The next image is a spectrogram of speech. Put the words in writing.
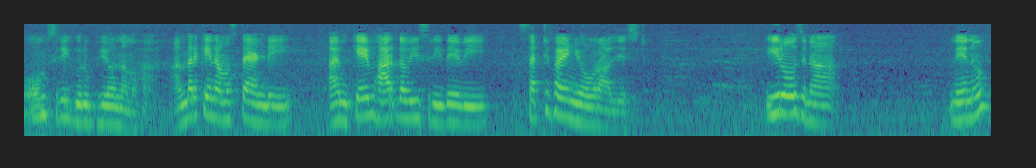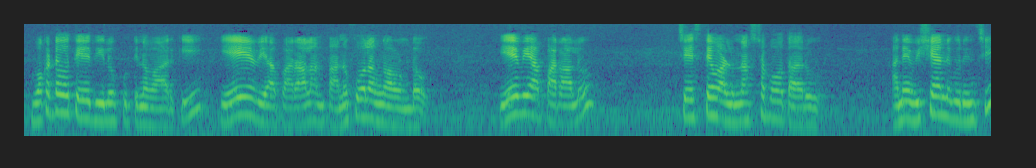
ఓం శ్రీ గురుభ్యో నమ. అందరికీ నమస్తే అండి. I'm K Bhargavi Sridevi certified numerologist. ఈ రోజున నేను ఒకటవ తేదీలో పుట్టిన వారికి ఏ ఏ వ్యాపారాలు అంత అనుకూలంగా ఉండవు. ఏ వ్యాపారాలు చేస్తే వాళ్ళు నష్టపోతారు అనే విషయాన్ని గురించి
